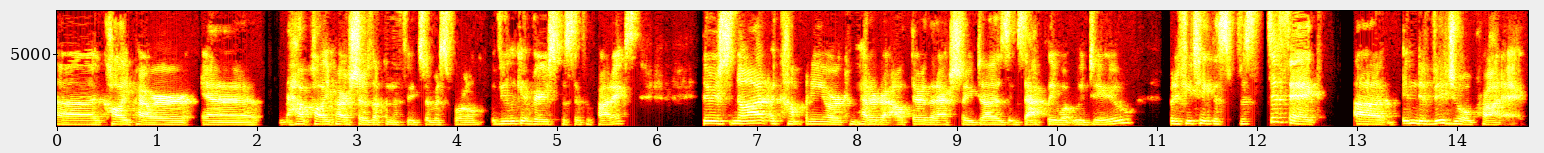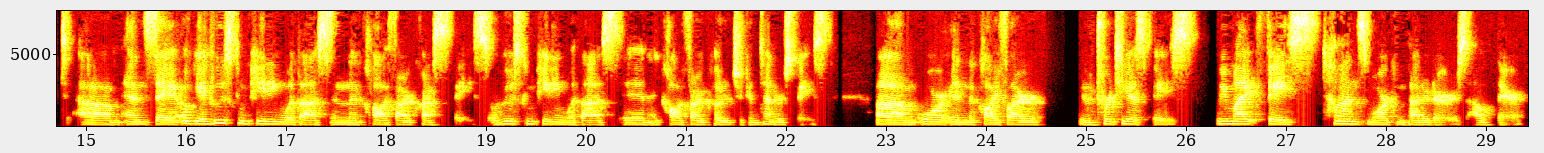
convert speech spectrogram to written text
uh, Caulipower, uh, how Caulipower shows up in the food service world, if you look at very specific products, there's not a company or a competitor out there that actually does exactly what we do. But if you take the specific uh, individual product um, and say, okay, who's competing with us in the cauliflower crust space, or who's competing with us in a cauliflower coated chicken tender space, um, or in the cauliflower you know, tortilla space, we might face tons more competitors out there.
